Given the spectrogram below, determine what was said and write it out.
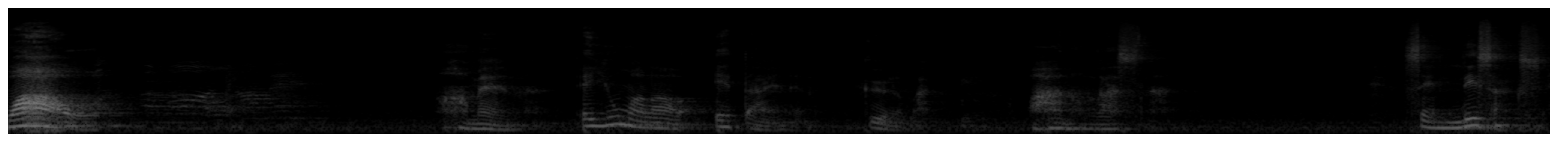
Wow! Amen. Ei Jumala ole etäinen, kylmä vaan hän on läsnä. Sen lisäksi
